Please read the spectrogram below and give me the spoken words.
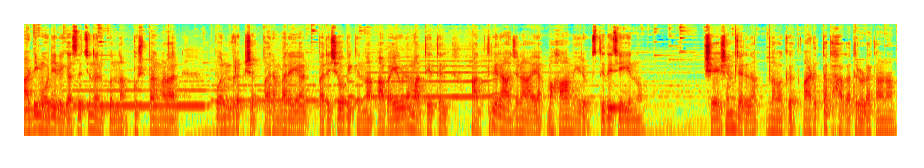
അടിമുടി വികസിച്ചു നിൽക്കുന്ന പുഷ്പങ്ങളാൽ പൊൻവൃക്ഷ പരമ്പരയാൽ പരിശോഭിക്കുന്ന അവയുടെ മധ്യത്തിൽ അദ്രിരാജനായ മഹാമേരു സ്ഥിതി ചെയ്യുന്നു. ശേഷം ചരിതം നമുക്ക് അടുത്ത ഭാഗത്തിലൂടെ കാണാം.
